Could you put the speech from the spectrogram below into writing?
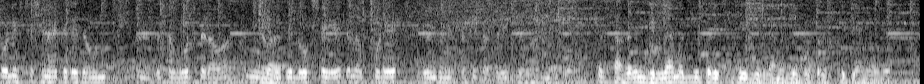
पोलिंग स्टेशन आहे तिथे जाऊन त्याचा वोट करावा. आणि जे लोकशाही आहे त्याला पुढे घेऊन जाण्यासाठी त्याचाही सहभाग मिळवा तर साधारण जिल्ह्यामधली परिस्थिती जिल्ह्यामधली परिस्थिती आणि वगैरे.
